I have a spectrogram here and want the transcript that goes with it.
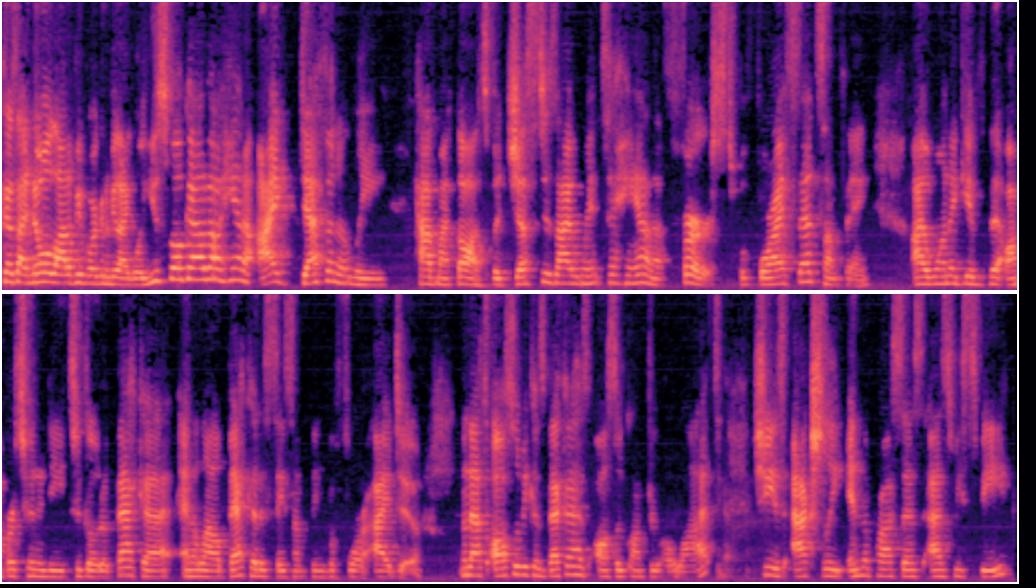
because I know a lot of people are gonna be like, "Well, you spoke out about Hannah." I definitely have my thoughts, but just as I went to Hannah first before I said something, I want to give the opportunity to go to Becca and allow Becca to say something before I do. And that's also because Becca has also gone through a lot. She is actually in the process as we speak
